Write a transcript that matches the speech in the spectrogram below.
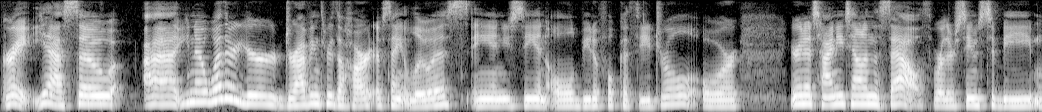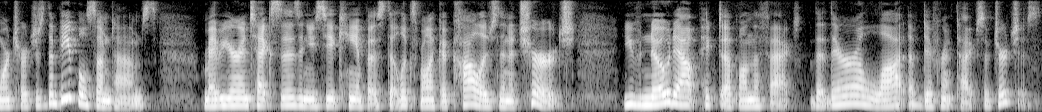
Great. Yeah. So uh, you know, whether you're driving through the heart of St. Louis and you see an old, beautiful cathedral, or you're in a tiny town in the South where there seems to be more churches than people sometimes, maybe you're in Texas and you see a campus that looks more like a college than a church, you've no doubt picked up on the fact that there are a lot of different types of churches.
